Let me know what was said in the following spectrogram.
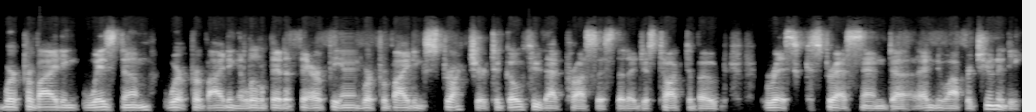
We're providing wisdom, we're providing a little bit of therapy, and we're providing structure to go through that process that I just talked about risk, stress, and, uh, and new opportunity.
